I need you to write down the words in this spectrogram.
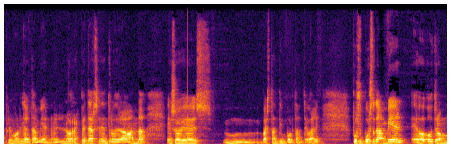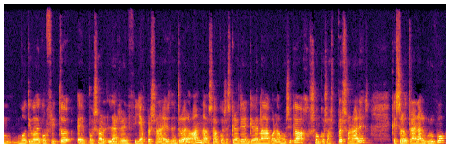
primordial también. El no respetarse dentro de la banda, eso es mm, bastante importante, ¿vale? Por supuesto también eh, otro motivo de conflicto eh, pues son las rencillas personales dentro de la banda, o sea, cosas que no tienen que ver nada con la música, son cosas personales que se lo traen al grupo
